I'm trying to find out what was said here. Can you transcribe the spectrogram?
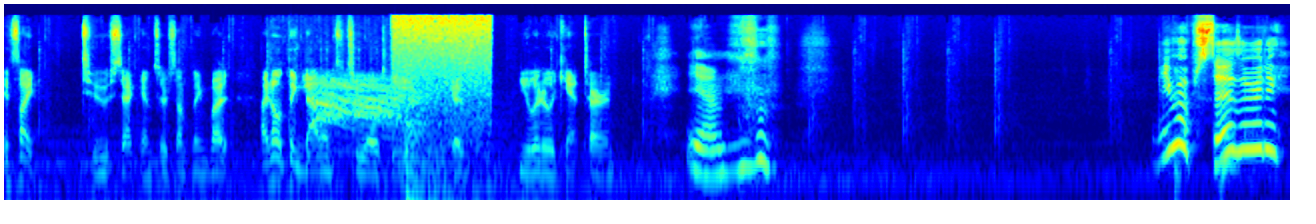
It's like two seconds or something, but I don't think that one's too OP because you literally can't turn. Yeah. you upstairs already?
